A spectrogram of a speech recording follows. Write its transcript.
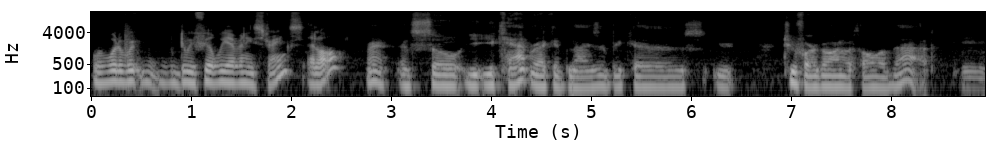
What do we, do we feel we have any strengths at all? right and so you, you can't recognize it because you're too far gone with all of that Mm.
